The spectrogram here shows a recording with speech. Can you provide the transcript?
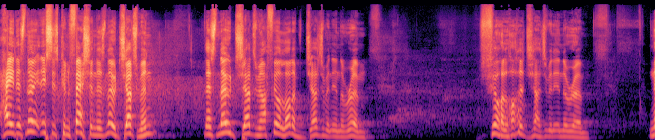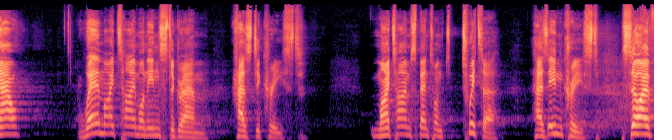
Hey, there's no, this is confession, there's no judgment. There's no judgment. I feel a lot of judgment in the room. I feel a lot of judgment in the room. Now, where my time on Instagram has decreased, my time spent on Twitter has increased. So I've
